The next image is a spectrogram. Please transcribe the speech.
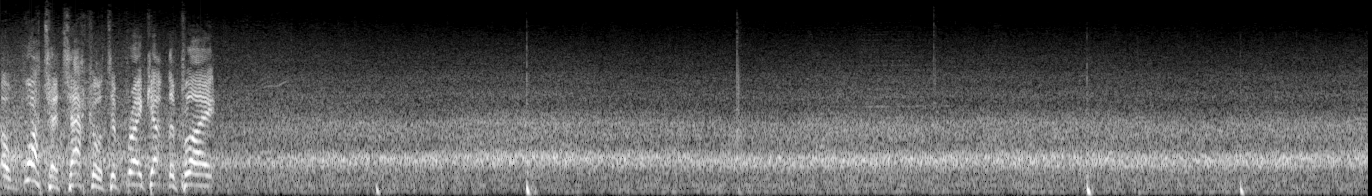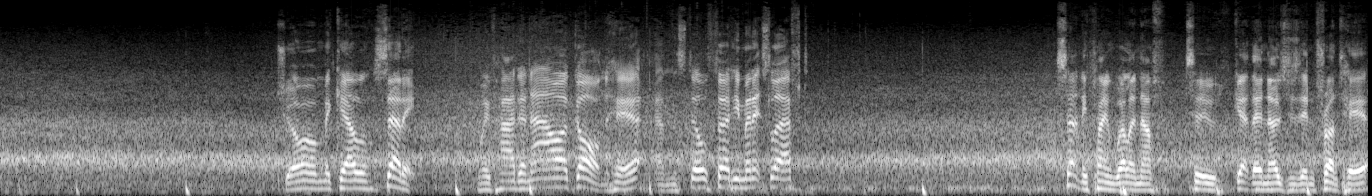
Oh, what a tackle to break up the play. Jean-Michel Seri. We've had an hour gone here and still 30 minutes left. Certainly playing well enough to get their noses in front here.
